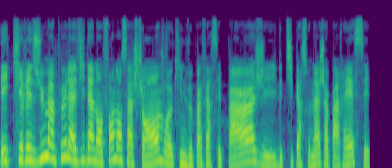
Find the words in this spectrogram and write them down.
et qui résume un peu la vie d'un enfant dans sa chambre, qui ne veut pas faire ses pages et des petits personnages apparaissent et,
